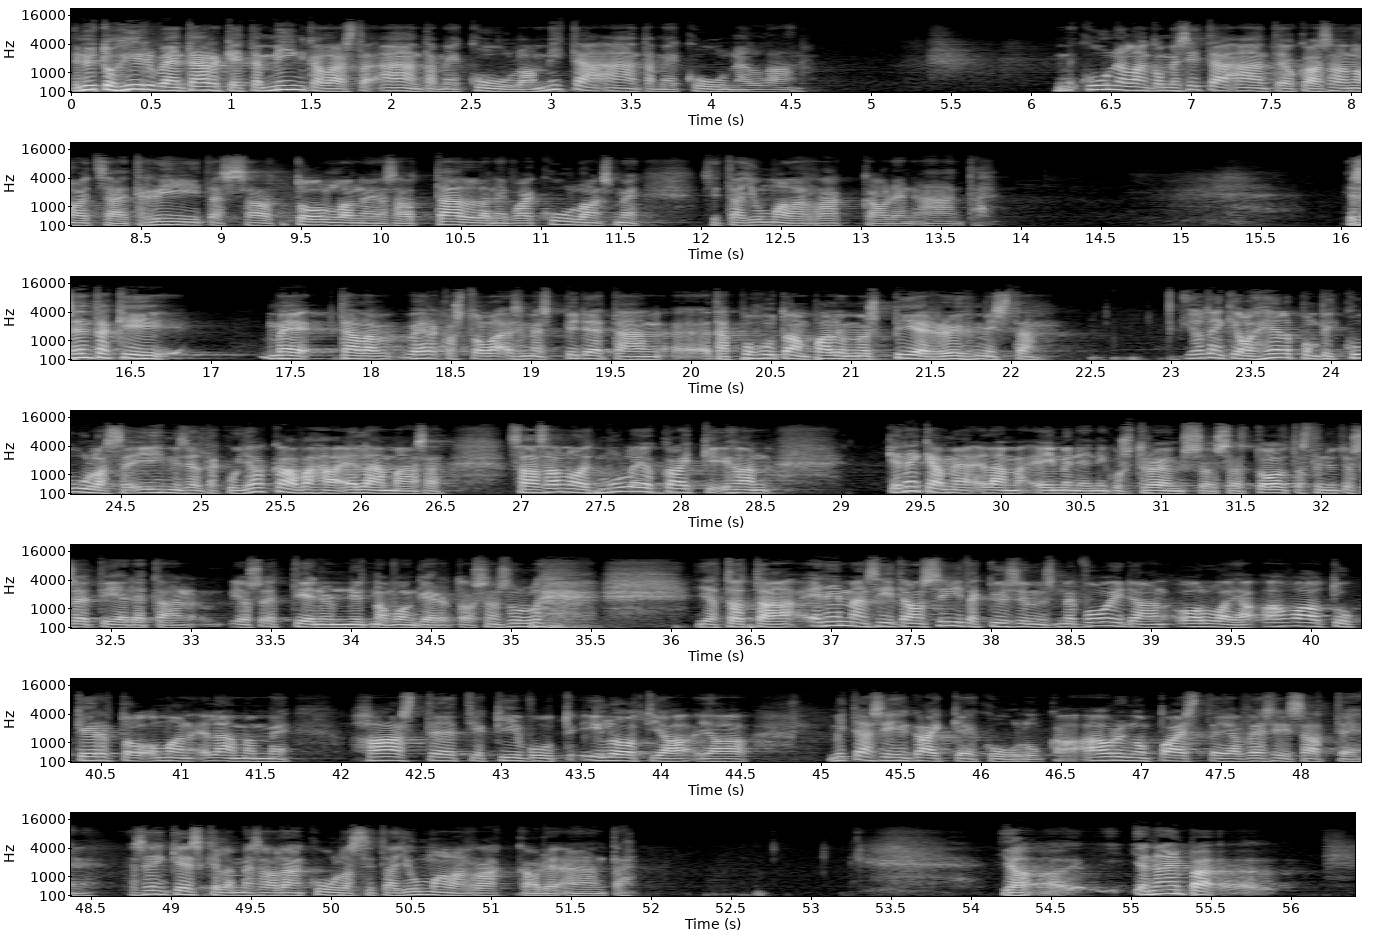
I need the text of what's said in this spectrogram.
Ja nyt on hirveän tärkeää, että minkälaista ääntä me kuullaan, mitä ääntä me kuunnellaan. Kuunnellaanko me sitä ääntä, joka sanoo, että sä et riitä, sä oot tollanen ja sä oot tällainen, vai kuullaanko me sitä Jumalan rakkauden ääntä? Ja sen takia me täällä verkostolla esimerkiksi pidetään, tai puhutaan paljon myös pienryhmistä, jotenkin on helpompi kuulla se ihmiseltä, kun jakaa vähän elämäänsä. Saa sanoa, että mulle ei ole kaikki ihan, kenenkään meidän elämä ei mene niin kuin Strömsössä. Toivottavasti nyt jos se tiedetään, jos et tiennyt, niin nyt mä voin kertoa sen sulle. Ja tota, enemmän siitä on siitä kysymys, että me voidaan olla ja avautua, kertoa oman elämämme haasteet ja kivut, ilot ja, ja mitä siihen kaikkeen kuuluukaan. Auringonpaiste ja vesisateen Ja sen keskellä me saadaan kuulla sitä Jumalan rakkauden ääntä. Ja, ja näinpä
